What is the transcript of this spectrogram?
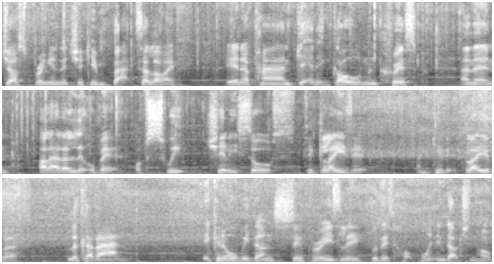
Just bringing the chicken back to life in a pan, getting it golden and crisp, and then I'll add a little bit of sweet chili sauce to glaze it and give it flavour. Look at that. It can all be done super easily with this Hotpoint induction hob.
